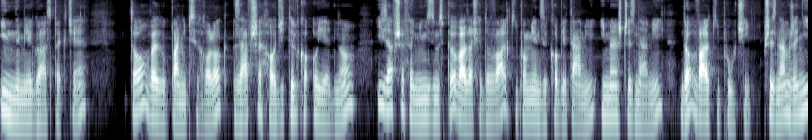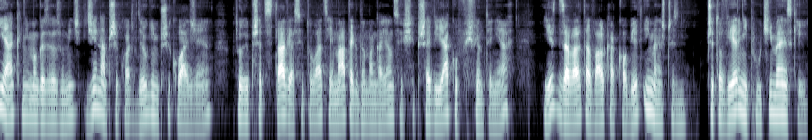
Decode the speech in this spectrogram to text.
innym jego aspekcie, to według pani psycholog zawsze chodzi tylko o jedno i zawsze feminizm sprowadza się do walki pomiędzy kobietami i mężczyznami, do walki płci. Przyznam, że nijak nie mogę zrozumieć, gdzie na przykład w drugim przykładzie, który przedstawia sytuację matek domagających się przewijaków w świątyniach, jest zawarta walka kobiet i mężczyzn. Czy to wierni płci męskiej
